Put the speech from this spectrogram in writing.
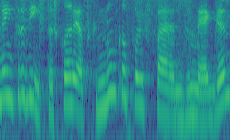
na entrevista esclarece que nunca foi fã de Meghan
